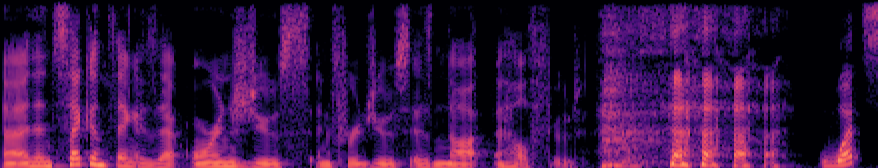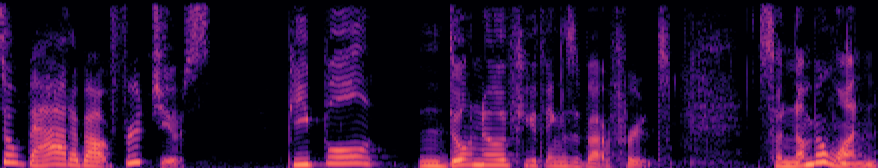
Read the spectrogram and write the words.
Uh, and then, second thing is that orange juice and fruit juice is not a health food. what's so bad about fruit juice? People don't know a few things about fruit. So, number one,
